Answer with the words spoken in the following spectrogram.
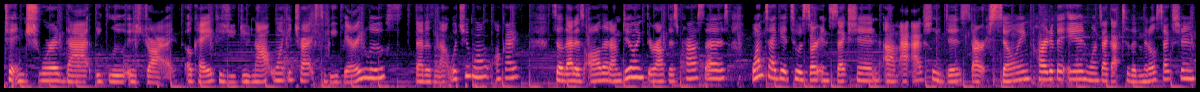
to ensure that the glue is dry, okay? Because you do not want your tracks to be very loose. That is not what you want, okay? So that is all that I'm doing throughout this process. Once I get to a certain section, um, I actually did start sewing part of it in once I got to the middle section,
